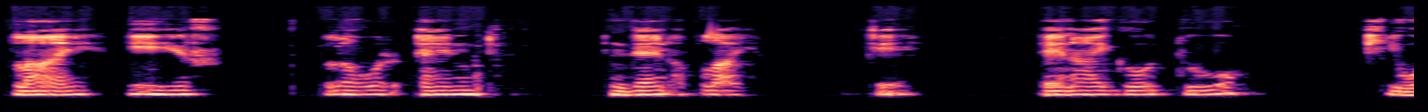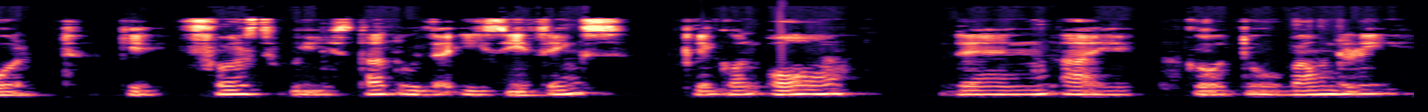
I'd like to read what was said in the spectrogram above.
apply here lower end and then apply. Okay. Then I go to keyword. Okay. First we start with the easy things. Click on all. Then I go to boundary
